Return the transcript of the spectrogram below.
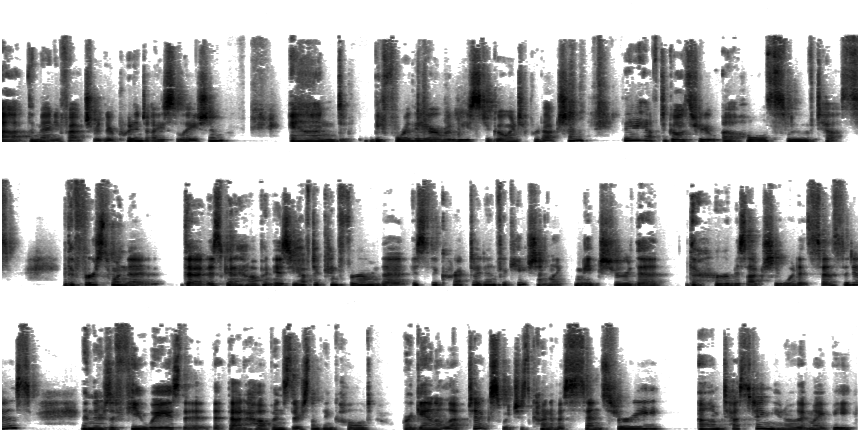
at the manufacturer. They're put into isolation, and before they are released to go into production, they have to go through a whole slew of tests. The first one that that is going to happen is you have to confirm that it's the correct identification. Like make sure that the herb is actually what it says it is. And there's a few ways that that, that happens. There's something called organoleptics, which is kind of a sensory um, testing. You know, that might be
